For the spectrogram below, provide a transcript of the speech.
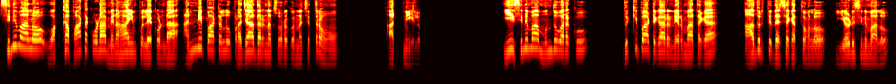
సినిమాలో ఒక్క పాట కూడా మినహాయింపు లేకుండా అన్ని పాటలు ప్రజాదరణ చూరకున్న చిత్రం ఆత్మీయులు. ఈ సినిమా ముందు వరకు దుక్కిపాటిగారు నిర్మాతగా ఆదుర్తి దర్శకత్వంలో ఏడు సినిమాలు.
